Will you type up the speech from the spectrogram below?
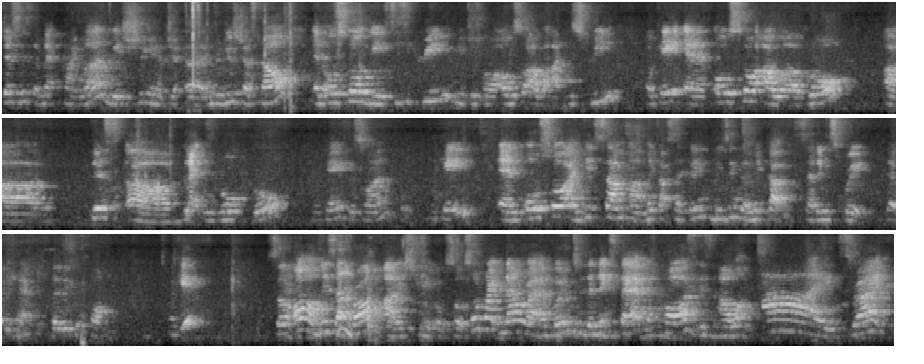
just use the matte primer, which we have uh, introduced just now, and also the CC cream, which is also our artistry, okay, and also our roll, uh, this uh, black roll, roll, okay, this one, okay, and also I did some uh, makeup setting using the makeup setting spray that we have, the liquid form, okay. So all of these are from artistry also. So right now, right, I'm going to the next step, of course, is our eyes, right?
